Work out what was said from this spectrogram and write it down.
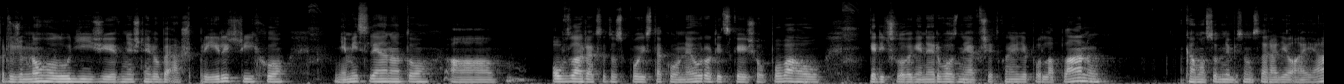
Pretože mnoho ľudí žije v dnešnej dobe až príliš rýchlo, nemyslia na to a obzvlášť ak sa to spojí s takou neurotickejšou povahou, kedy človek je nervózny, ak všetko nejde podľa plánu, kam osobne by som sa radil aj ja,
